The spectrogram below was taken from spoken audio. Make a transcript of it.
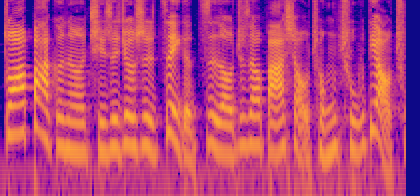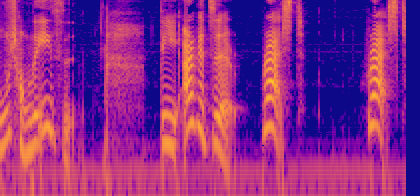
抓 bug 呢，其实就是这个字哦，就是要把小虫除掉，除虫的意思。第二个字 rest，rest，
